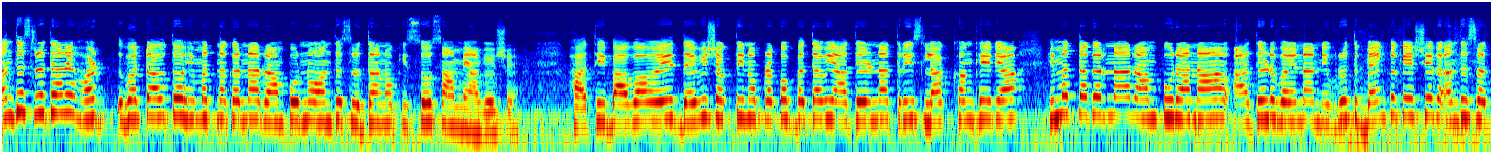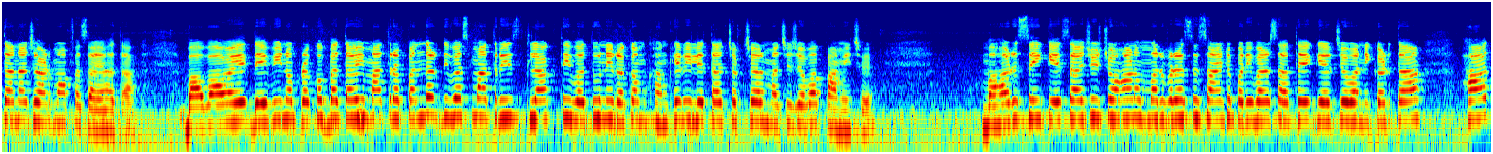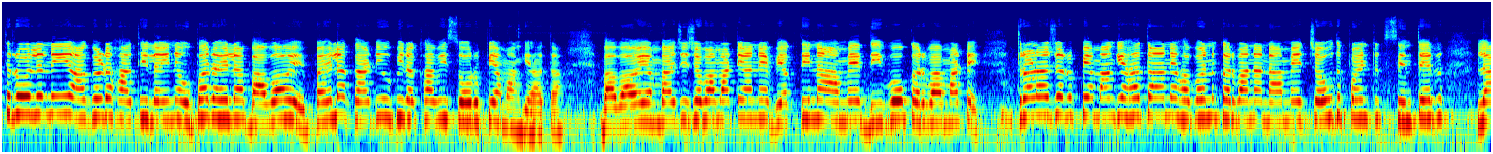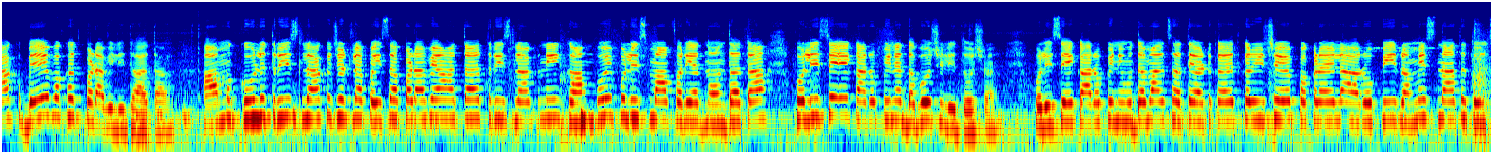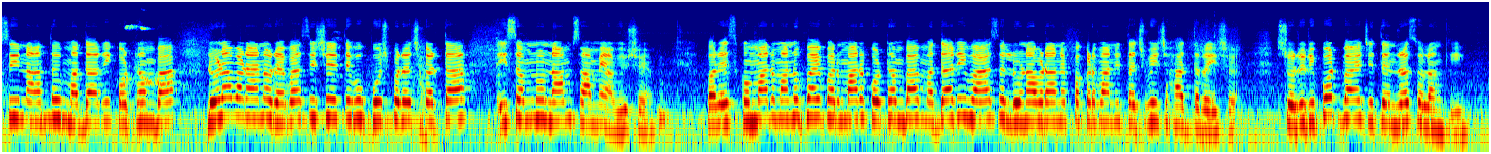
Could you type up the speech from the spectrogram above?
અંધશ્રદ્ધાને હદ વટાવતો હિંમતનગરના રામપુરનો અંધશ્રદ્ધાનો કિસ્સો સામે આવ્યો છે. હાથી બાવાઓએ દેવી શક્તિનો પ્રકોપ બતાવી આધેડના ત્રીસ લાખ ખંખેર્યા હિંમતનગરના રામપુરાના આધેડ વયના નિવૃત્ત બેંક કેશિયર અંધશ્રદ્ધાના ઝાડમાં ફસાયા હતા. બાવાઓએ દેવીનો પ્રકોપ બતાવી માત્ર પંદર દિવસમાં ત્રીસ લાખથી વધુની રકમ ખંખેરી લેતા ચકચાર મચી જવા પામી છે. મહરસિંહ કેસાજી ચૌહાણ ઉંમર વર્ષ સાઠ પરિવાર સાથે ઘેર જવા નીકળતા હાથરોલની આગળ હાથી લઈને ઊભા રહેલા બાવાઓએ પહેલા ગાડી ઊભી રખાવી સો રૂપિયા માંગ્યા હતા. બાવાઓએ અંબાજી જવા માટે અને વ્યક્તિના અમે દીવો કરવા માટે ત્રણ હજાર રૂપિયા માંગ્યા હતા અને હવન કરવાના નામે ચૌદ પોઈન્ટ સિત્તેર લાખ બે વખત પડાવી લીધા હતા. આમ કુલ ત્રીસ લાખ જેટલા પૈસા પડાવ્યા હતા, ત્રીસ લાખની ગામભોઈ પોલીસમાં ફરિયાદ નોંધાતા પોલીસે એક આરોપીને દબોચી લીધો છે. પોલીસે એક આરોપીની મુદ્દામાલ સાથે અટકાયત કરી છે. પકડાયેલા આરોપી રમેશનાથ, તુલસીનાથ, મદારી, કોઠંબા લુણાવાડાનો રહેવાસી છે તેવું પૂછપરછ કરતા ઈસમનું નામ સામે આવ્યું છે. પરેશકુમાર, મનુભાઈ પરમાર, કોઠંબા, મદારી, વાસ લુણાવાડાને પકડવાની તજવીજ હાથ ધરાઈ છે. Story report by Jitendra Solanki.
